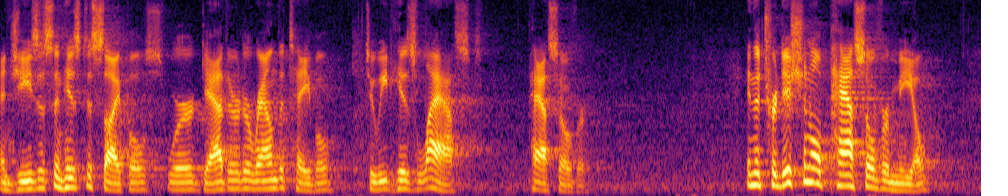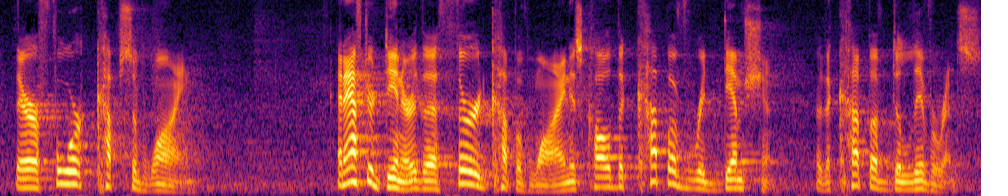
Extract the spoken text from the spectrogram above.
and Jesus and his disciples were gathered around the table to eat his last Passover. In the traditional Passover meal, there are four cups of wine. And after dinner, the third cup of wine is called the cup of redemption or the cup of deliverance.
